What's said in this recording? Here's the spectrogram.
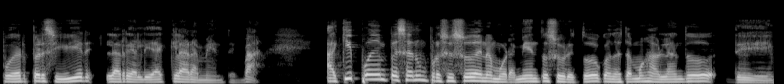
poder percibir la realidad claramente. Va, Aquí puede empezar un proceso de enamoramiento, sobre todo cuando estamos hablando de,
